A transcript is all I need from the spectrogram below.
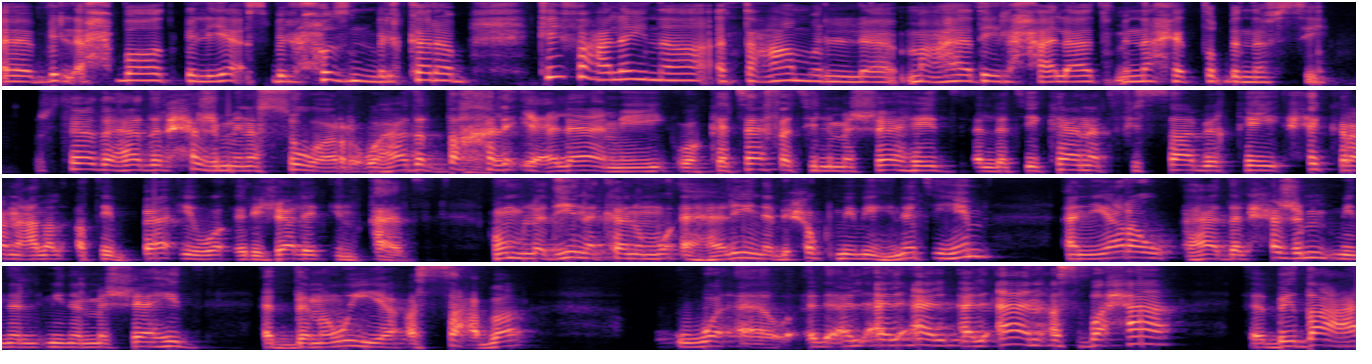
بالإحباط باليأس بالحزن الحزن بالكرب كيف علينا التعامل مع هذه الحالات من ناحية الطب النفسي؟ أستاذة هذا الحجم من الصور وهذا الضخ الإعلامي وكثافة المشاهد التي كانت في السابق حكرا على الأطباء ورجال الإنقاذ هم الذين كانوا مؤهلين بحكم مهنتهم أن يروا هذا الحجم من من المشاهد الدموية الصعبة والآن أصبح بضاعة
